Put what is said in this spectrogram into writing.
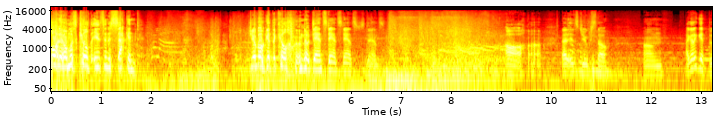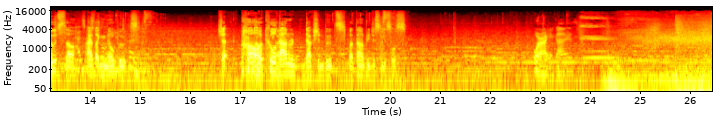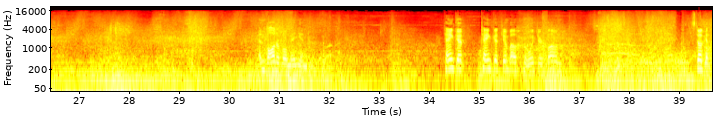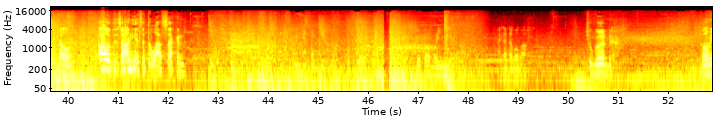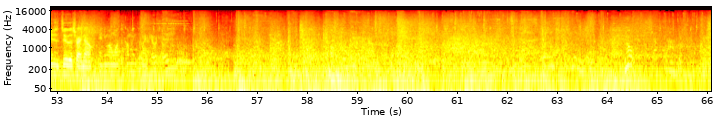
God, I almost killed Iz in a second! Jimbo, get the kill! no, dance, dance, dance, dance. Oh, that is jukes though. Um, I gotta get boots though. I have like no boots. Shut. Oh, Oh, cooldown reduction boots, but that would be just useless. Where are you guys? Invulnerable minion. Tank it, tank it, Jimbo, with your clone. Still gets the kill. Oh, the Zhonya's at the last second. Too pro for you. I got double buff. Too good. Well, let me just do this right now. Anyone want to come into my territory?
